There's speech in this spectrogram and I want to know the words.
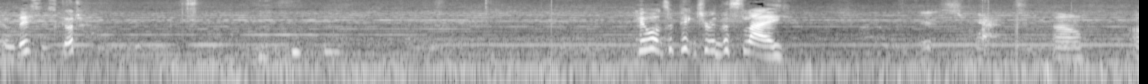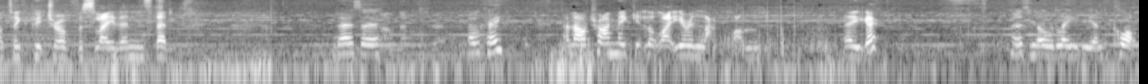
Oh, this is good. Who wants a picture of the sleigh? It's wet. Oh, I'll take a picture of the sleigh then instead. There's a. Okay. And I'll try and make it look like you're in Lapland. There you go. There's an old lady and a clock.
